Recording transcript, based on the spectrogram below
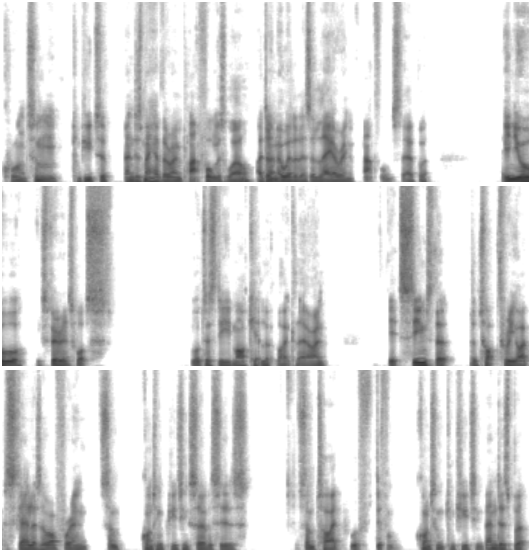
quantum computer vendors may have their own platform as well. I don't know whether there's a layering of platforms there, but in your experience, what's what does the market look like there? And it seems that the top three hyperscalers are offering some quantum computing services of some type with different quantum computing vendors, but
